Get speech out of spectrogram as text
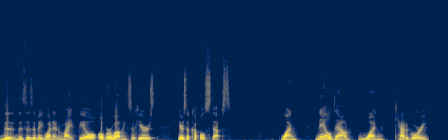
This is a big one and it might feel overwhelming. So here's here's a couple steps. One, nail down one category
